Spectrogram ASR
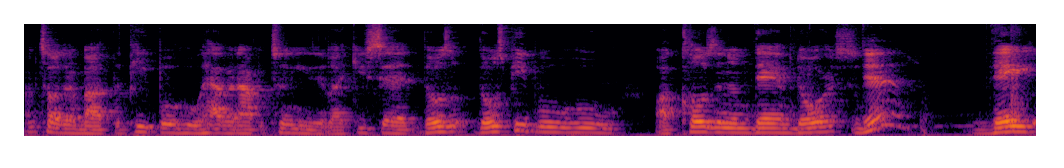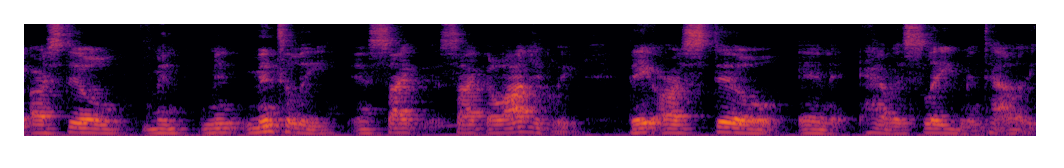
I'm talking about the people who have an opportunity like you said those those people who are closing them damn doors Yeah, they are still men, men, mentally and psych, psychologically they are still in have a slave mentality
